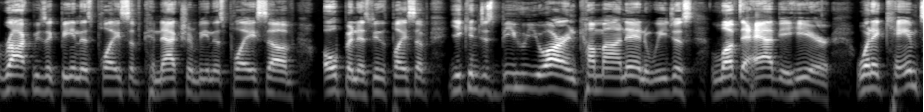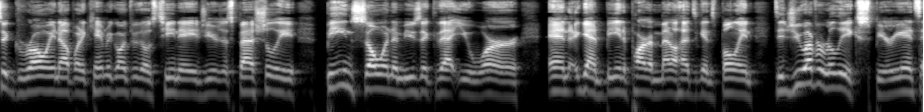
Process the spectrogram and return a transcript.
rock music being this place of connection, being this place of openness, being this place of you can just be who you are and come on in. We just love to have you here. When it came to growing up, when it came to going through those teenage years, especially being so into music that you were, and again, being a part of Metalheads Against Bullying, did you ever really experience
